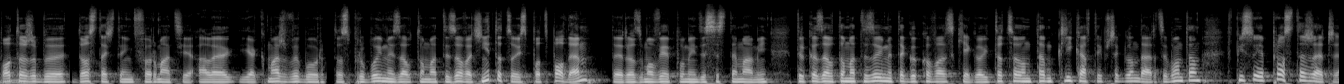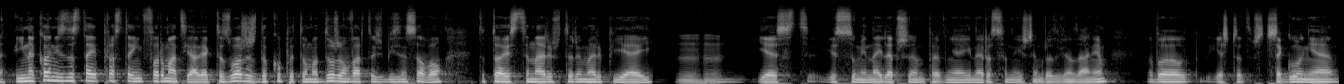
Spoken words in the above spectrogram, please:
po to, żeby dostać te informacje, ale jak masz wybór, to spróbujmy zautomatyzować nie to, co jest pod spodem, te rozmowy pomiędzy systemami, tylko zautomatyzujmy tego Kowalskiego i to, co on tam klika w tej przeglądarce, bo on tam wpisuje proste rzeczy. I na koniec dostaje proste informacje, ale jak to złożysz do kupy, to ma dużą wartość biznesową, to to jest scenariusz, w którym RPA Mhm. jest, jest w sumie najlepszym pewnie i najrozsądniejszym rozwiązaniem, no bo jeszcze szczególnie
